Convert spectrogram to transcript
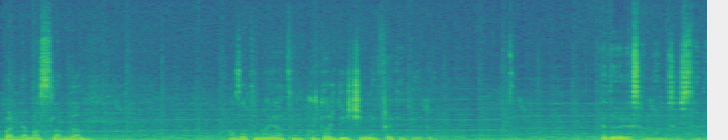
Babaannem Aslan'dan Azat'ın hayatını kurtardığı için nefret ediyordu. Ya da öyle sanmamızı istedi.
